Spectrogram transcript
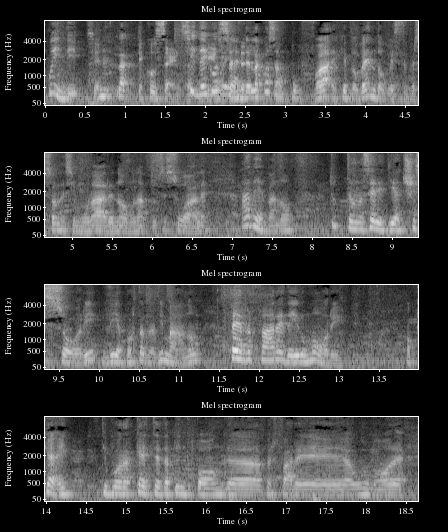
Quindi, Sì, la- dei call center, Sì, dei call center. La cosa buffa è che dovendo queste persone simulare no, un atto sessuale, avevano tutta una serie di accessori lì a portata di mano per fare dei rumori. Ok? Tipo racchette da ping pong eh, per fare un rumore.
